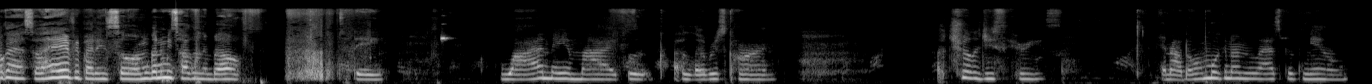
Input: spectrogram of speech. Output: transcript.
Okay, so hey everybody, so I'm gonna be talking about today why I made my book A Lover's Con a trilogy series. And although I'm working on the last book now,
